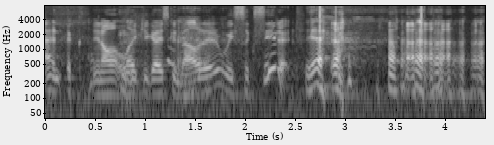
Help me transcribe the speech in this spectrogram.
and you know, like you guys can validate it, we succeeded. Yeah.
